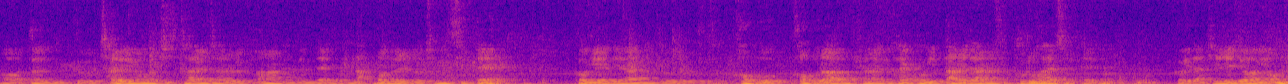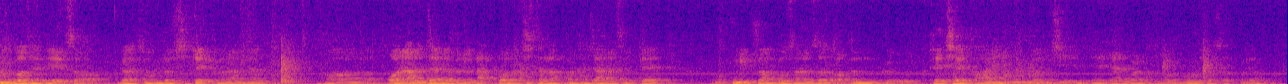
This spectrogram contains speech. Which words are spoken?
어, 어떤 그 자료용으로 디지털 자료를 변환했는데 그 납본을 요청했을 때 거기에 대한 그 거부 거부라고 표현하지 만약 거기 따르지 않아서 불응하였을 때 거기에 대한 제재 조항이 없는 것에 대해서 우리가 좀더 쉽게 표현하면 어, 원하는 자료들을 납본을 디지털 납본을 하지 않았을 때뭐 국립중앙도서관에서 어떤 그 대체 방안이 있는 건지에 대한 걸 한번 물으셨었고요.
